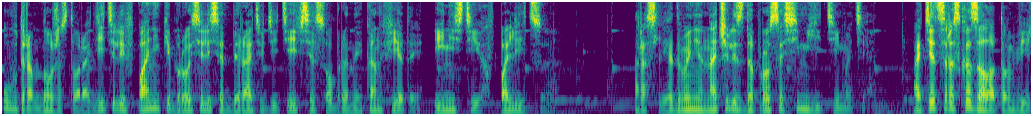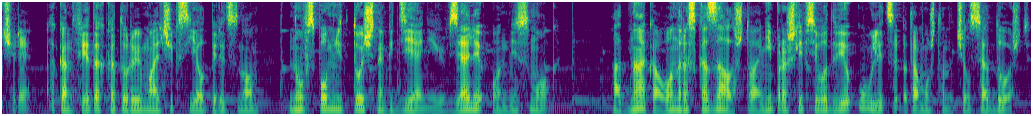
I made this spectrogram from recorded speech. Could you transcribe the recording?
утро множество родителей в панике бросились отбирать у детей все собранные конфеты и нести их в полицию. Расследование начали с допроса семьи Тимати. Отец рассказал о том вечере, о конфетах, которые мальчик съел перед сном, но вспомнить точно, где они их взяли, он не смог. Однако он рассказал, что они прошли всего две улицы, потому что начался дождь.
